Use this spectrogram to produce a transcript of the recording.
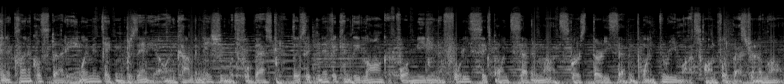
In a clinical study, women taking Verzenio in combination with fulvestrant live significantly longer for a median of 46.7 months versus 37.3 months on fulvestrant alone.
